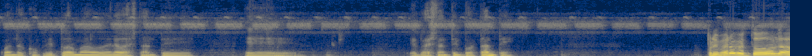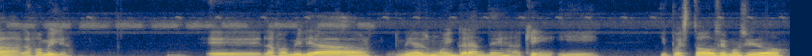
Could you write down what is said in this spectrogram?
cuando el conflicto armado era bastante eh, bastante importante. Primero que todo, la, la familia. Eh, la familia mía es muy grande aquí y, y pues todos hemos sido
